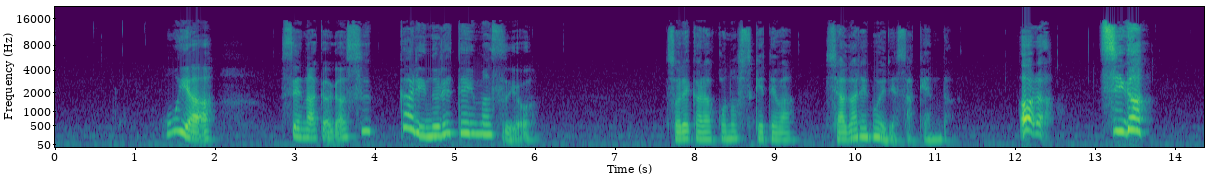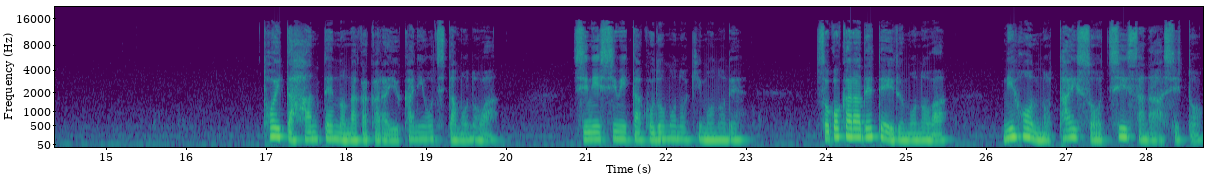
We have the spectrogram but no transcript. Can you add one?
「おや背中がすっかり濡れていますよ」それからこの助手はしゃがれ声で叫んだ「あら血が!」解いた斑点の中から床に落ちたものは血にしみた子供の着物でそこから出ているものは二本の大層小さな足と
